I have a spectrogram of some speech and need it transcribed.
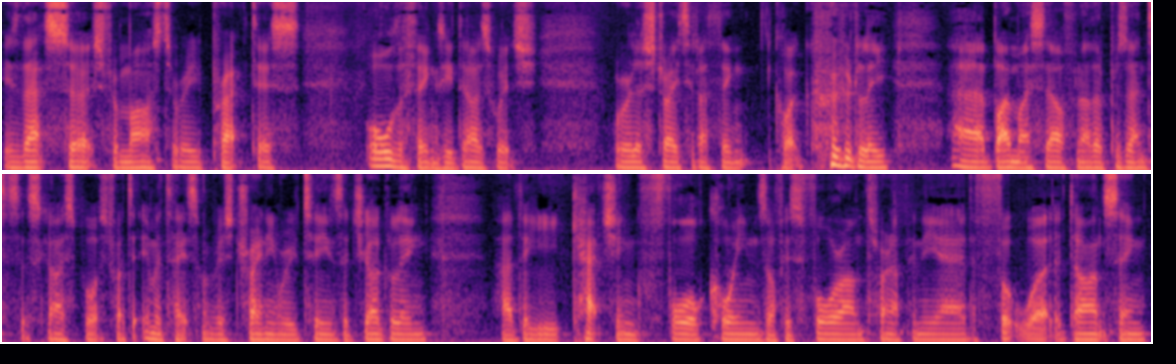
Is that search for mastery, practice, all the things he does, which were illustrated, I think, quite crudely uh, by myself and other presenters at Sky Sports, tried to imitate some of his training routines, the juggling, uh, the catching four coins off his forearm thrown up in the air, the footwork, the dancing,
